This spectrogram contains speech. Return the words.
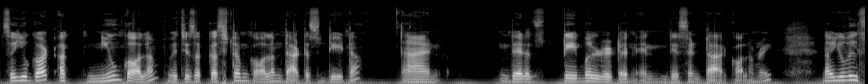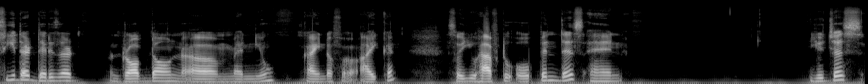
So you got a new column which is a custom column that is data. And there is table written in this entire column right? Now you will see that there is a drop down uh, menu kind of icon. So you have to open this and you just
